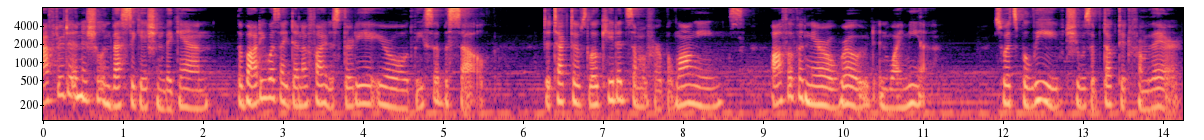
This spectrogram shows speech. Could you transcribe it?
After the initial investigation began, the body was identified as 38 year old Lisa Bissell. Detectives located some of her belongings off of a narrow road in Waimea so it's believed she was abducted from there.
